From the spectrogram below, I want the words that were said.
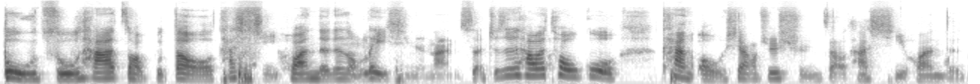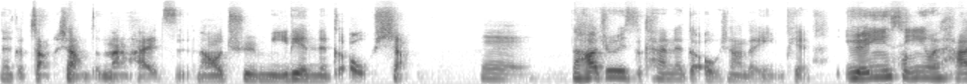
补足他找不到他喜欢的那种类型的男生，就是他会透过看偶像去寻找他喜欢的那个长相的男孩子，然后去迷恋那个偶像，嗯。然后就一直看那个偶像的影片，原因是因为他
